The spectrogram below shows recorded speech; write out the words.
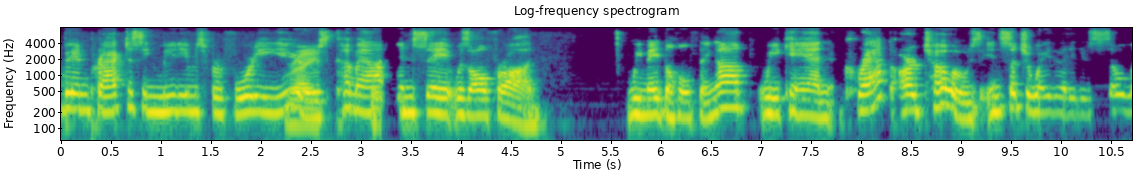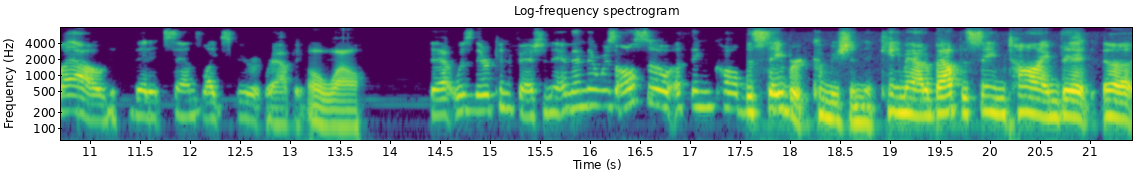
been practicing mediums for 40 years, right. come out and say it was all fraud. We made the whole thing up. We can crack our toes in such a way that it is so loud that it sounds like spirit rapping. Oh, wow. That was their confession. And then there was also a thing called the Seybert Commission that came out about the same time that uh,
